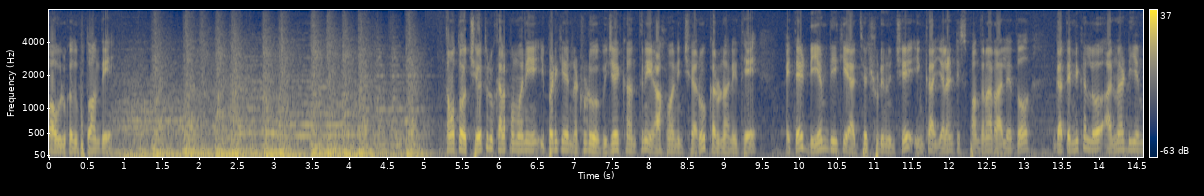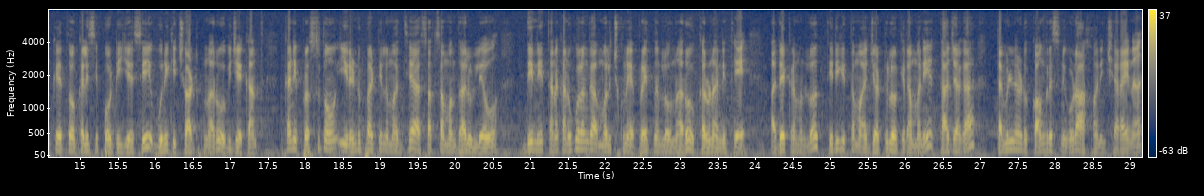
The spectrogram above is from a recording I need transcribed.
పావులు కదుపుతోంది. తమతో చేతులు కలపమని ఇప్పటికే నటుడు విజయకాంత్ని ఆహ్వానించారు కరుణానిధి. అయితే డిఎండికి అధ్యక్షుడి నుంచి ఇంకా ఎలాంటి స్పందన రాలేదో గత ఎన్నికల్లో అన్నా డిఎంకేతో కలిసి పోటీ చేసి ఉనికి చాటుకున్నారు విజయకాంత్. కానీ ప్రస్తుతం ఈ రెండు పార్టీల మధ్య సత్సంబంధాలు లేవు. దీన్ని తనకు అనుకూలంగా మలుచుకునే ప్రయత్నంలో ఉన్నారు కరుణానిధి. అదే క్రమంలో తిరిగి తమ జట్టులోకి రమ్మని తాజాగా తమిళనాడు కాంగ్రెస్ని కూడా ఆహ్వానించారు ఆయన.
